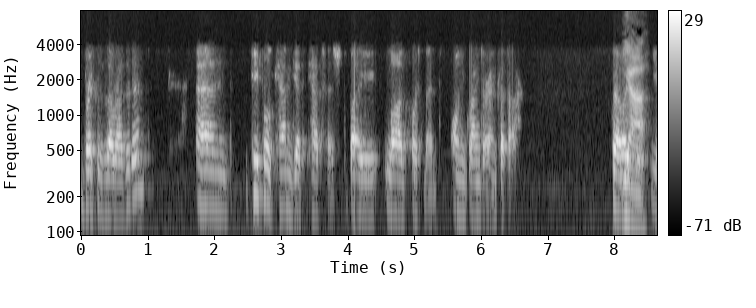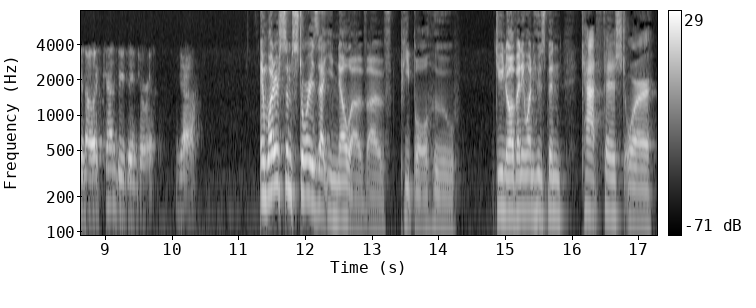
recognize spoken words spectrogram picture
versus the residents. And people can get catfished by law enforcement on Grindr in Qatar. So yeah, you know, it can be dangerous. Yeah. And what are some stories that you know of of people who do you know of anyone who's been catfished or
